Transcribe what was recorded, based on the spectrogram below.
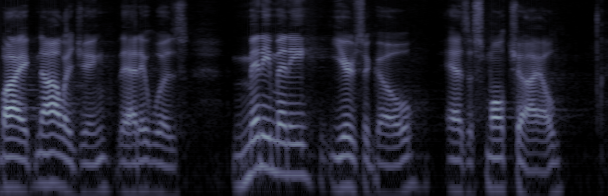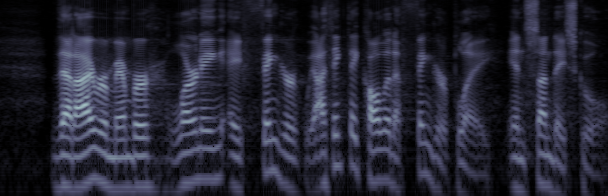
by acknowledging that it was many, many years ago, as a small child, that I remember learning a finger, I think they call it a finger play in Sunday school.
